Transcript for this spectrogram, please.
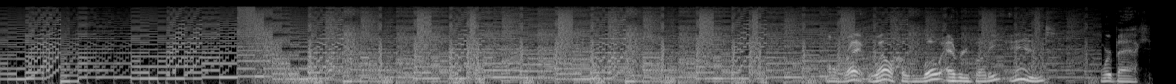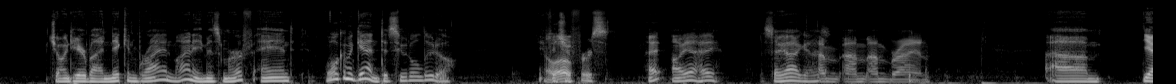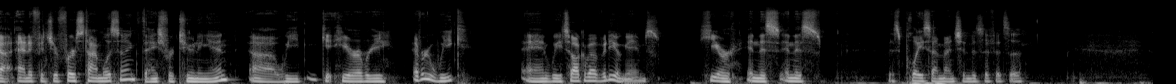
All right, well, hello everybody, and we're back. Joined here by Nick and Brian. My name is Murph, and welcome again to Pseudo Ludo. If it's Hello. your first, hey, oh yeah, hey, say hi, guys. I'm I'm I'm Brian. Um, yeah, and if it's your first time listening, thanks for tuning in. Uh, we get here every every week, and we talk about video games here in this in this this place I mentioned, as if it's a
